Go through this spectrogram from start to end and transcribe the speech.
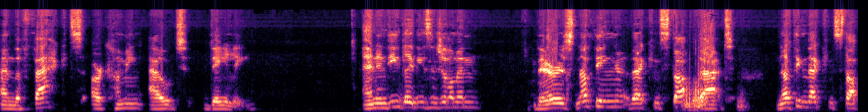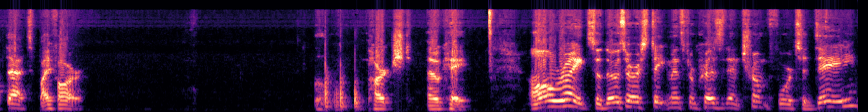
and the facts are coming out daily. And indeed, ladies and gentlemen, there is nothing that can stop that. Nothing that can stop that by far. parched. Okay. All right. So those are our statements from President Trump for today.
